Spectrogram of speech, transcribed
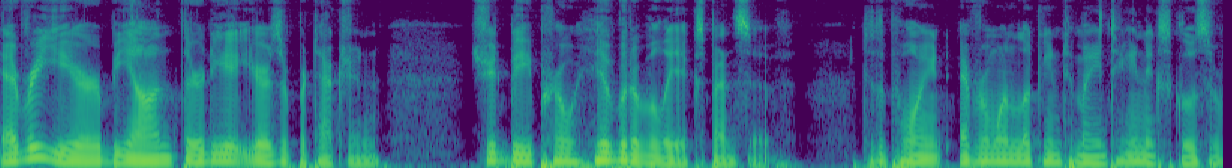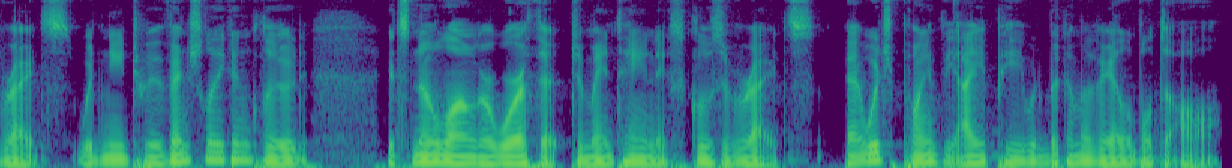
Every year beyond 38 years of protection should be prohibitively expensive, to the point everyone looking to maintain exclusive rights would need to eventually conclude it's no longer worth it to maintain exclusive rights, at which point the IP would become available to all.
